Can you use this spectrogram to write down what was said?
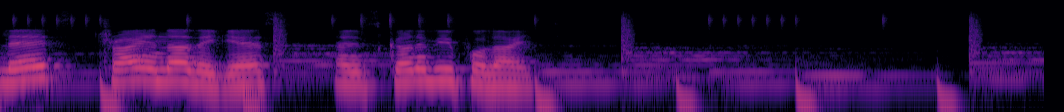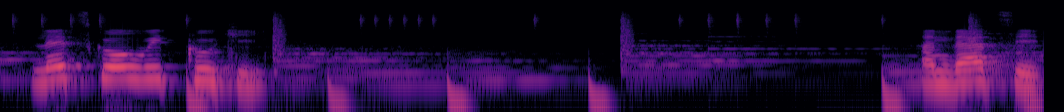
Let's try another guess and it's gonna be polite. Let's go with cookie. And that's it.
